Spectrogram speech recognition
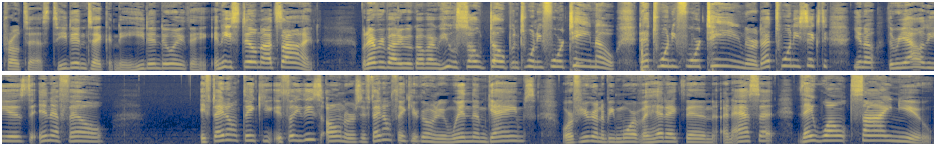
protest. He didn't take a knee. He didn't do anything. And he's still not signed. But everybody would go back. He was so dope in 2014, though. That 2014 or that 2016. You know, the reality is the NFL, if they don't think you, if these owners, if they don't think you're going to win them games or if you're going to be more of a headache than an asset, they won't sign you.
